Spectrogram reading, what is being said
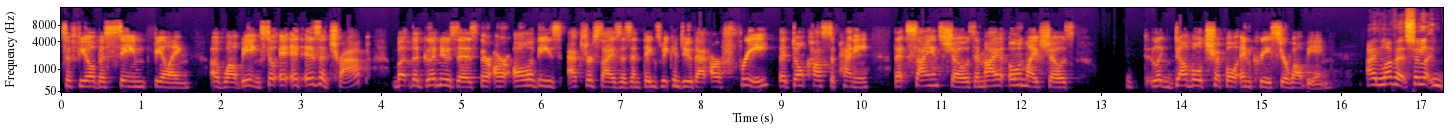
to feel the same feeling of well-being so it, it is a trap but the good news is there are all of these exercises and things we can do that are free that don't cost a penny that science shows and my own life shows like double, triple increase your well being. I love it. So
